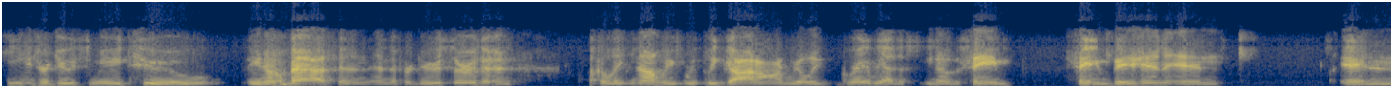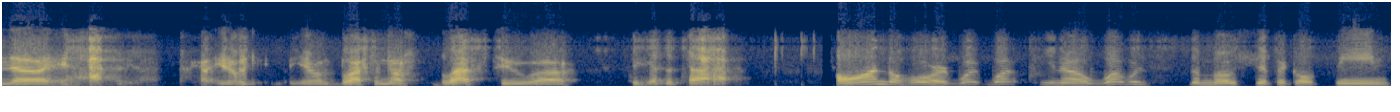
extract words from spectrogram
he introduced me to you know Beth and, and the producers, and luckily, you know, we, we we got on really great. We had this, you know, the same same vision, and and uh, it happened. You know, you know, blessed enough, blessed to uh, to get the tap. On the horde, what what you know, what was the most difficult scene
